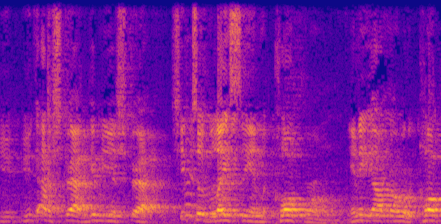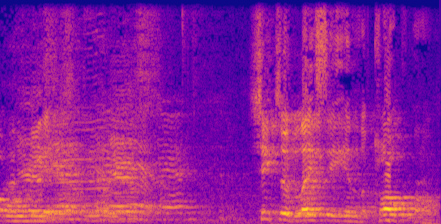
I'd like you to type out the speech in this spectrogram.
You, you got a strap. Give me your strap. She took Lacey in the cloakroom. Any of y'all know what a cloakroom is? Yes. She took Lacey in the cloakroom,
